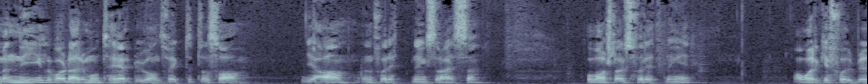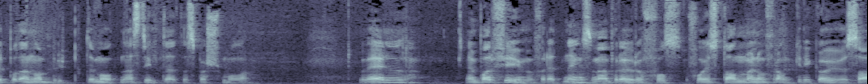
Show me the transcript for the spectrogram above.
men Neil var derimot helt uanfektet og sa ja, en forretningsreise. Og hva slags forretninger? Han var ikke forberedt på denne abrupte måten jeg stilte dette spørsmålet. Vel, en parfymeforretning som jeg prøver å få, i stand mellom Frankrike og USA.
